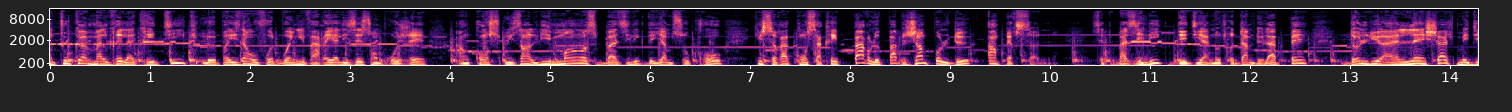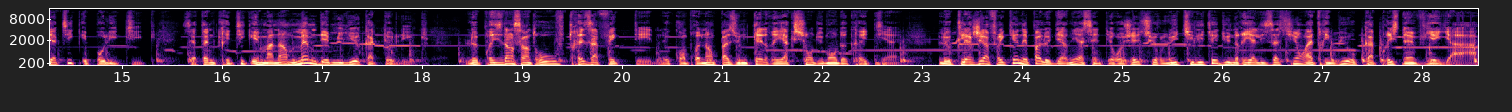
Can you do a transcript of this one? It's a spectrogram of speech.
En tout cas, malgré la critique, le président Houphouët-Boigny va réaliser son projet en construisant l'immense basilique de Yamsoukro qui sera consacrée par le pape Jean-Paul II en personne. Cette basilique, dédiée à Notre-Dame de la Paix, donne lieu à un lynchage médiatique et politique. Certaines critiques émanant même des milieux catholiques. Le président s'en trouve très affecté, ne comprenant pas une telle réaction du monde chrétien. Le clergé africain n'est pas le dernier à s'interroger sur l'utilité d'une réalisation attribuée au caprice d'un vieillard.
